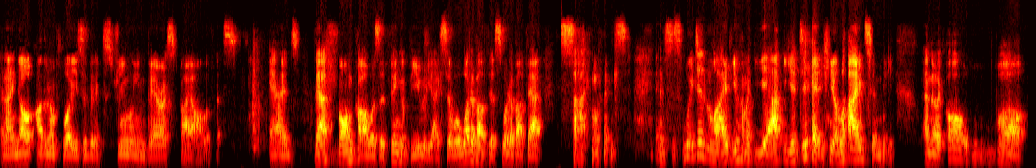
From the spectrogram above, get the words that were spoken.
And I know other employees have been extremely embarrassed by all of this. And that phone call was a thing of beauty. I said, well, what about this? What about that? Silence. And says, we didn't lie to you. I'm like, yeah, you did. You lied to me. And they're like, oh, well,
